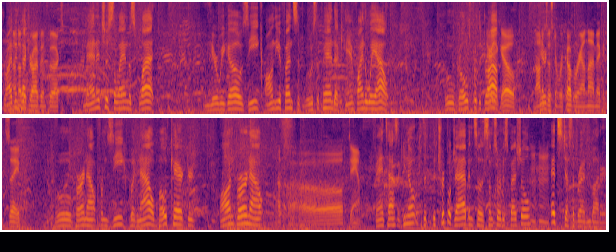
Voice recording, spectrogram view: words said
Drive Another impact drive impact. manages to land the splat. And here we go. Zeke on the offensive. Lewis the Panda can't find a way out. Ooh, goes for the drop. There you go. Non-existent recovery on that, making it safe. Ooh, burnout from Zeke, but now both characters on burnout. Oh, damn. Fantastic. You know, the, the triple jab into some sort of special, Mhm. it's just the bread and butter.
